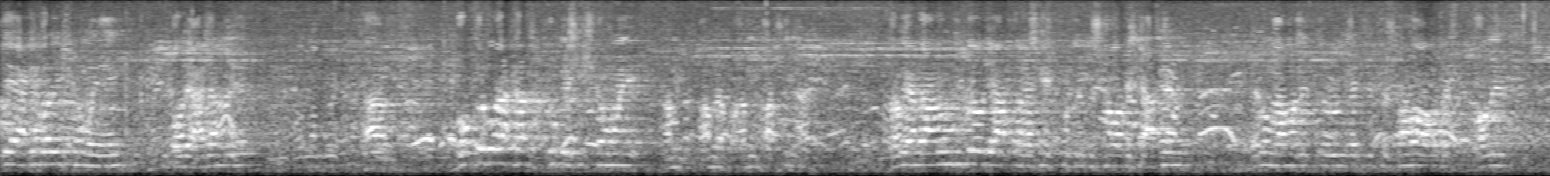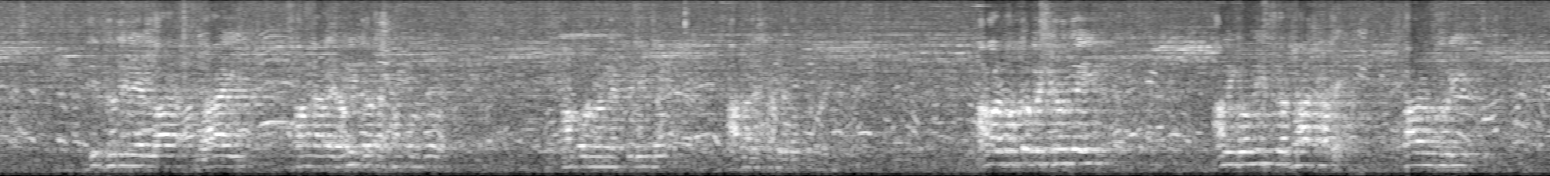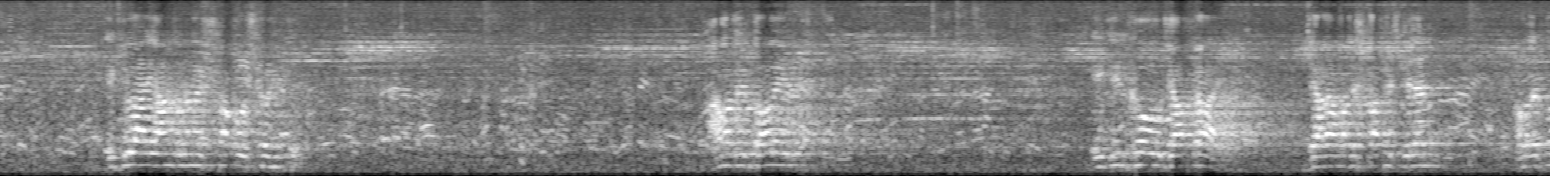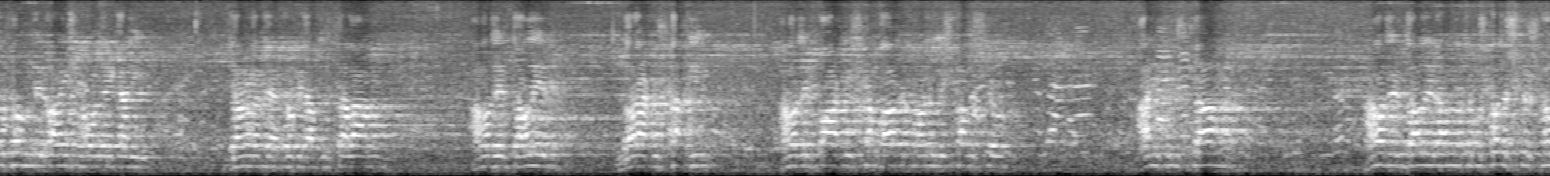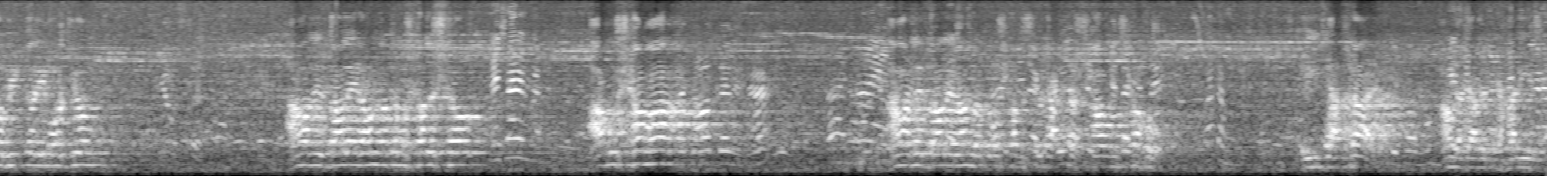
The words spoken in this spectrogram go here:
হাতে একেবারেই সময় নেই পরে দেবে আর বক্তব্য রাখার খুব বেশি সময় আমি, আমরা, আমি পাচ্ছি না তবে আমরা আনন্দিত যে আপনারা শেষ পর্যন্ত সমাবেশে আছেন এবং আমাদের তরুণ নেতৃত্ব সহ আমাদের দলের দীর্ঘদিনের লড়- লড়াই, সংগ্রামের অভিজ্ঞতা সম্পন্ন সম্পন্ন নেতৃবৃন্দ আপনাদের সাথে বক্তব্য। আমার বক্তব্যের শুরুতেই আমি গভীর শ্রদ্ধার সাথে স্মরণ করি, এই জুলাই আন্দোলনের সকল শহীদ। আমাদের দলের এই দীর্ঘ যাত্রায় যারা আমাদের সাথে ছিলেন, আমাদের প্রথম নির্বাহী সমন্বয়কারী জননেতা অ্যাডভোকেট আব্দুল সালাম, আমাদের দলের লড়াকু সাথী, আমাদের পার্টির সম্পাদক মণ্ডলীর সদস্য আরিফুল ইসলাম আমাদের দলের অন্যতম সদস্য সৌভিক করিম অর্জুন আমাদের দলের অন্যতম সদস্য আবু শামা আমাদের দলের অন্যতম সদস্য ডাক্তার শাওন সহ। এই যাত্রায় আমরা যাদেরকে হারিয়েছি।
